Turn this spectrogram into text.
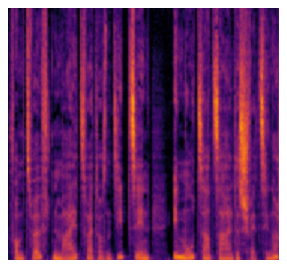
vom 12. Mai 2017 im Mozartsaal des Schwetzinger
